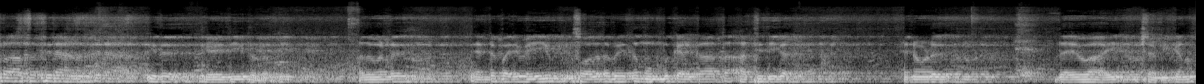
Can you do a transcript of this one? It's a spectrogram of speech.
പ്രാസത്തിലാണ് ഇത് എഴുതിയിട്ടുള്ളത്. അതുകൊണ്ട് എന്റെ പരിവയും സ്വാഗതപേത്ത് മുമ്പ് കേൾക്കാത്ത അതിഥികൾ എന്നോട് ദയവായി ക്ഷമിക്കണം.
